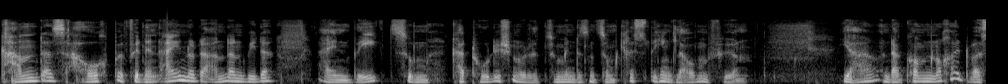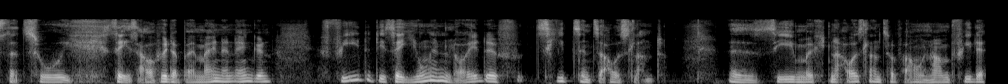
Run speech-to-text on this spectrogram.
kann das auch für den einen oder anderen wieder einen Weg zum katholischen oder zumindest zum christlichen Glauben führen. Ja, und dann kommt noch etwas dazu. Ich sehe es auch wieder bei meinen Enkeln. Viele dieser jungen Leute zieht ins Ausland. Äh, sie möchten Auslandserfahrungen haben. Viele,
